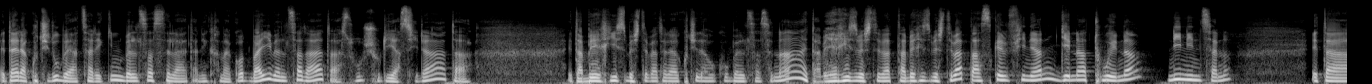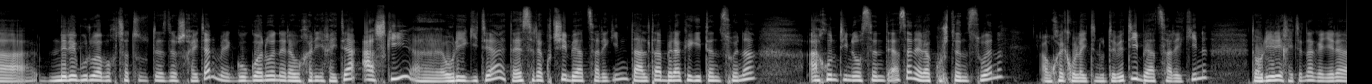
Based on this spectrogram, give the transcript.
eta erakutsi du behatzarekin beltza zela, eta nik janakot, bai, beltza da, eta zu, xuria zira, eta... eta berriz beste bat erakutsi dauku beltza zena, eta berriz beste bat, eta berriz beste bat, azken finean genatuena ni nintzen. Eta nire burua bortzatu dut ez deus jaitean, me gogoan nuen era jaitea, aski eh, hori egitea, eta ez erakutsi behatzarekin, eta alta berak egiten zuena, ahuntin ozentea zen, erakusten zuen, aurreko laiten dute beti behatzarekin, eta hori ere jaiten da gainera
